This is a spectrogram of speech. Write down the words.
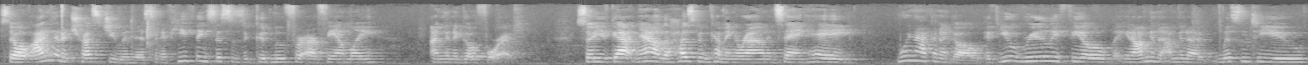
So I'm going to trust you in this. And if he thinks this is a good move for our family, I'm going to go for it. So you've got now the husband coming around and saying, hey, we're not going to go. If you really feel that, you know, I'm going to, I'm going to listen to you,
